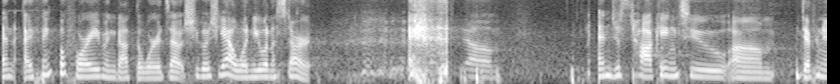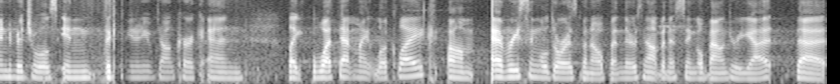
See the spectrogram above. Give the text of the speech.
And I think before I even got the words out, she goes, "Yeah, when do you want to start?" um, and just talking to um, different individuals in the community of Dunkirk and like what that might look like. Um, every single door has been open. There's not been a single boundary yet that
